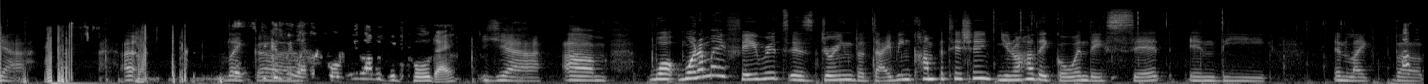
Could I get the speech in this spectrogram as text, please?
yeah. Like It's because we uh, like a pool. We love a good pool day. Yeah. Um well one of my favorites is during the diving competition. You know how they go and they sit in the in like the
